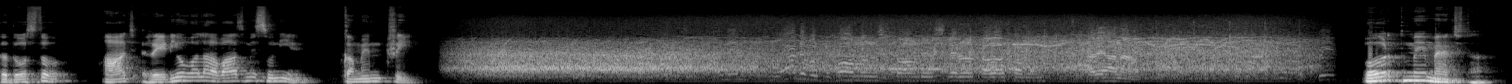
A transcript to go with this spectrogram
तो दोस्तों आज रेडियो वाला आवाज़ में सुनिए कमेंट्री। पर्थ में मैच था।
